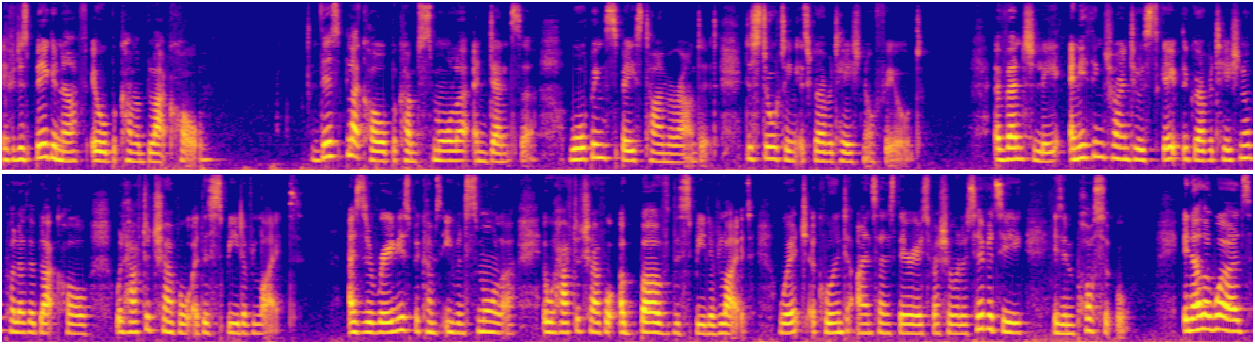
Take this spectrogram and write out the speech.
If it is big enough, it will become a black hole. This black hole becomes smaller and denser, warping space time around it, distorting its gravitational field. Eventually, anything trying to escape the gravitational pull of the black hole will have to travel at the speed of light. As the radius becomes even smaller, it will have to travel above the speed of light, which, according to Einstein's theory of special relativity, is impossible. In other words,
